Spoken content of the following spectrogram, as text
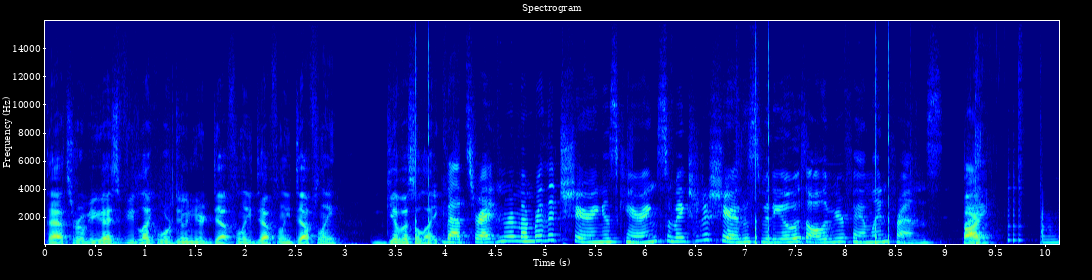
That's a review, guys. If you like what we're doing here, definitely, definitely, definitely give us a like. That's right. And remember that sharing is caring, so make sure to share this video with all of your family and friends. Bye. Bye.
